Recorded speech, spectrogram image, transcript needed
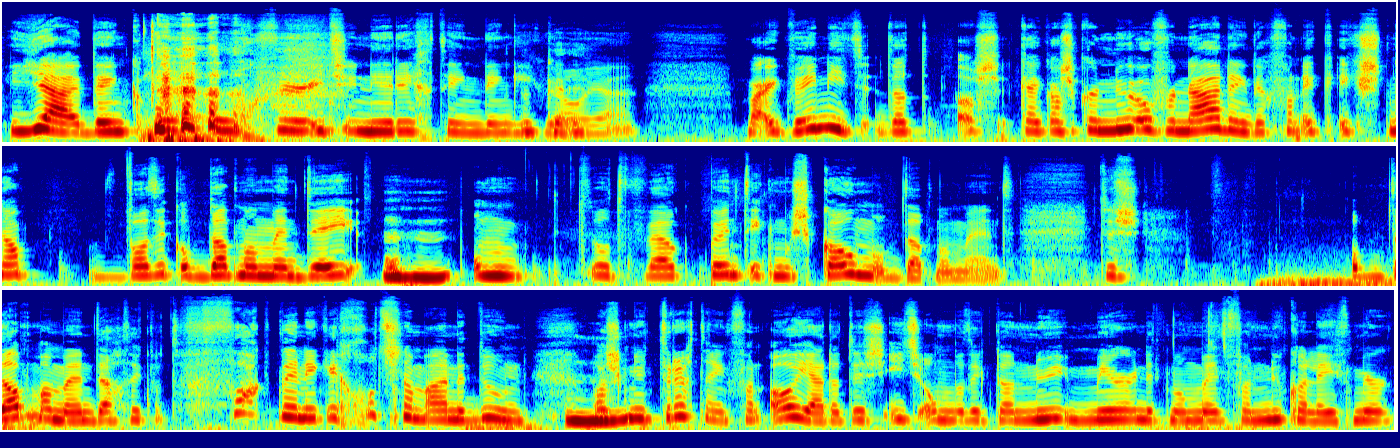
Ja, ik denk on- ongeveer iets in die richting, denk ik wel, ja. Maar ik weet niet, dat als, kijk, als ik er nu over nadenk, denk van, ik, ik snap wat ik op dat moment deed, op- Mhm. om tot welk punt ik moest komen op dat moment. Dus op dat moment dacht ik, wat de fuck ben ik in godsnaam aan het doen? Mhm. Als ik nu terugdenk van, oh ja, dat is iets omdat ik dan nu meer in dit moment van nu kan leven, meer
